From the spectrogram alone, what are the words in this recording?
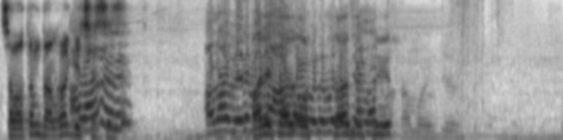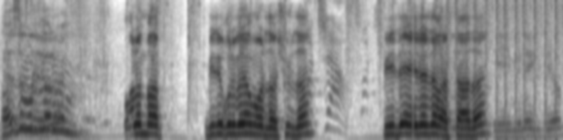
Sabahtan dalga geçiyorsunuz. Adam benim Ali Ali sağda sağda orta sağa düşüyor. Nasıl vurdular mı? Oğlum bak. Biri kulübenin orada şurada. Biri de evlerde var sağda. Eğimine gidiyorum.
